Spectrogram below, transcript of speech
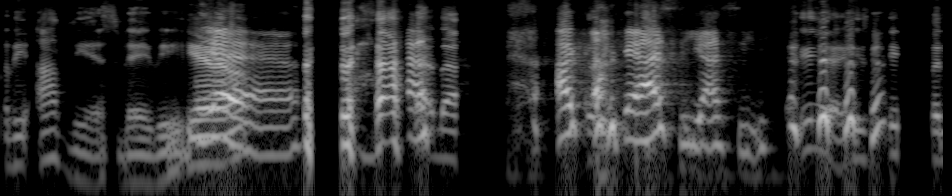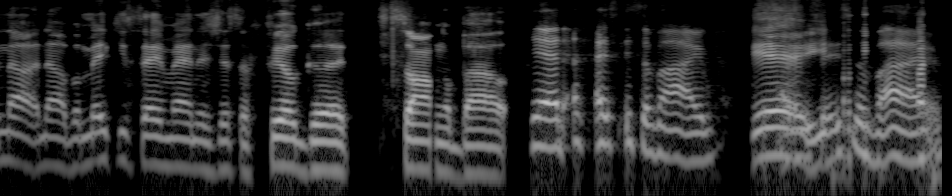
for the obvious, baby. Yeah. I, okay, I see. I see. yeah, see, but no, no, but make you say, man, it's just a feel good song about yeah, it's, it's a vibe. Yeah, you it's know, a vibe.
